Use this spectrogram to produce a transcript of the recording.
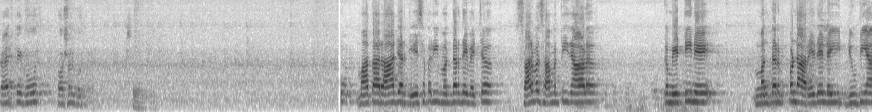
ਪੈਤ ਕੇ ਗੋਤ ਕੌਸ਼ਲ ਗੋਤ। ਮਾਤਾ ਰਾਜ ਰਜੇਸ਼ਵਰੀ ਮੰਦਿਰ ਦੇ ਵਿੱਚ ਸਰਬਸੰਮਤੀ ਨਾਲ ਕਮੇਟੀ ਨੇ ਮੰਦਰ ਭੰਡਾਰੇ ਦੇ ਲਈ ਡਿਊਟੀਆਂ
